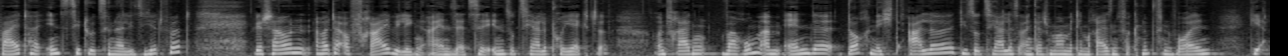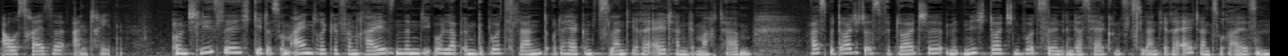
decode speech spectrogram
weiter institutionalisiert wird. Wir schauen heute auf freiwilligen Einsätze in soziale Projekte und fragen, warum am Ende doch nicht alle, die soziales Engagement mit dem Reisen verknüpfen wollen, die Ausreise antreten. Und schließlich geht es um Eindrücke von Reisenden, die Urlaub im Geburtsland oder Herkunftsland ihrer Eltern gemacht haben. Was bedeutet es für Deutsche mit nicht-deutschen Wurzeln in das Herkunftsland ihrer Eltern zu reisen?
